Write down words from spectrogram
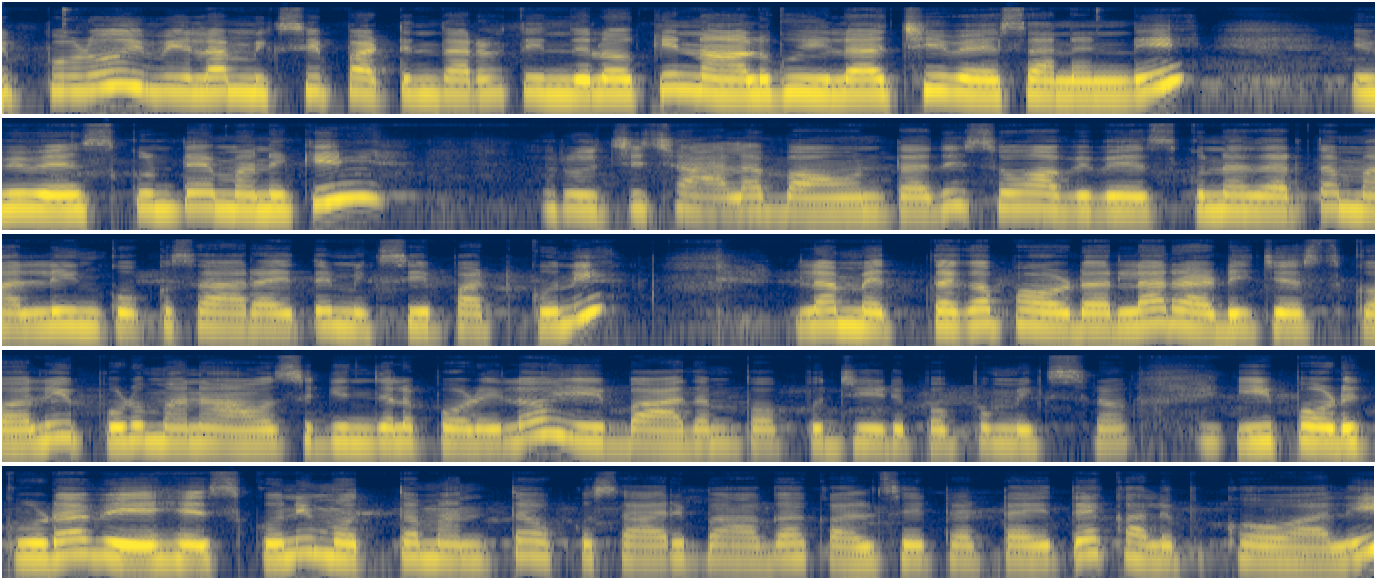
ఇప్పుడు ఇవి ఇలా మిక్సీ పట్టిన తర్వాత ఇందులోకి నాలుగు ఇలాచీ వేసానండి. ఇవి వేసుకుంటే మనకి రుచి చాలా బాగుంటుంది. సో అవి వేసుకున్న తర్వాత మళ్ళీ ఇంకొకసారి అయితే మిక్సీ పట్టుకుని ఇలా మెత్తగా పౌడర్లా రెడీ చేసుకోవాలి. ఇప్పుడు మన అవస గింజల పొడిలో ఈ బాదం పప్పు జీడిపప్పు మిక్సర్ ఈ పొడి కూడా వేసేసుకొని మొత్తం అంతా ఒకసారి బాగా కలిసేటట్టు అయితే కలుపుకోవాలి.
